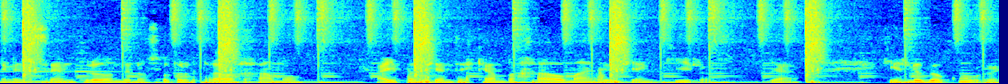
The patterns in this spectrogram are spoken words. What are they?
En el centro donde nosotros trabajamos, hay pacientes que han bajado más de 100 kilos, ¿ya? ¿Qué es lo que ocurre?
